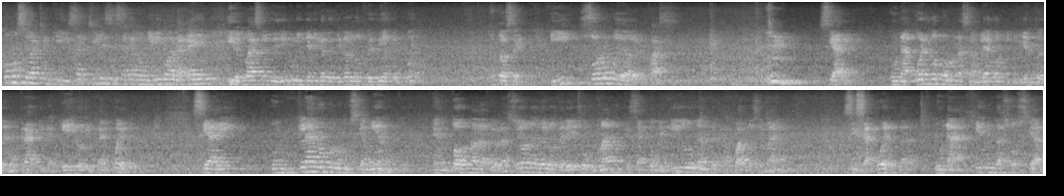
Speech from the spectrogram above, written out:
¿cómo se va a tranquilizar Chile si sacan los milicos a la calle y después hace el ridículo y tiene que retirarlo tres días después? Entonces, y solo puede haber paz si hay un acuerdo por una asamblea constituyente democrática, que es lo que está en juego, si hay un claro pronunciamiento en torno a las violaciones de los derechos humanos que se han cometido durante estas cuatro semanas, si se acuerda una agenda social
